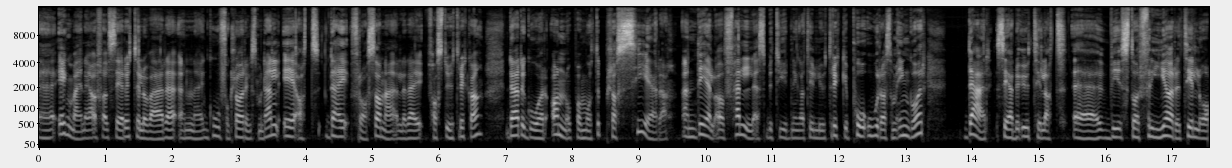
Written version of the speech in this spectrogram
eh, jeg mener iallfall ser ut til å være en god forklaringsmodell, er at de frasene, eller de faste uttrykkene, der det går an å på en måte plassere en del av fellesbetydninga til uttrykket på orda som inngår, der ser det ut til at eh, vi står friere til å,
